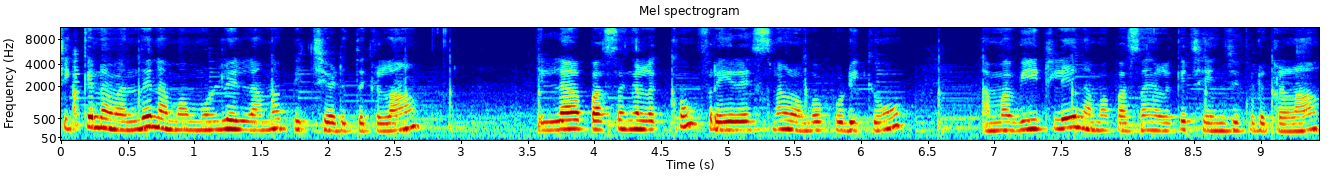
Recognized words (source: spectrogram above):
சிக்கனை வந்து நம்ம முள் இல்லாமல் பிச்சு எடுத்துக்கலாம். எல்லா பசங்களுக்கும் ஃப்ரைட் ரைஸ்னால் ரொம்ப பிடிக்கும். நம்ம வீட்டிலே நம்ம பசங்களுக்கு செஞ்சு கொடுக்கலாம்.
